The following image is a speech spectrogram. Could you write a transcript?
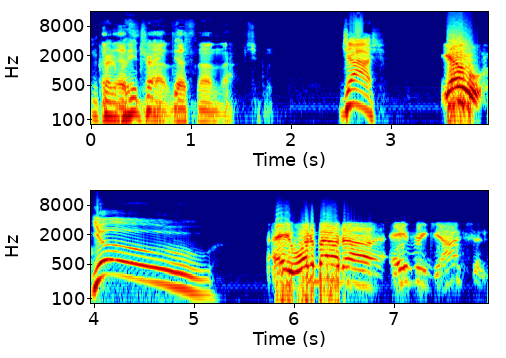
incredibly that's attractive. Not, that's not an option. Josh. Yo, Yo! hey, what about uh Avery Johnson?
